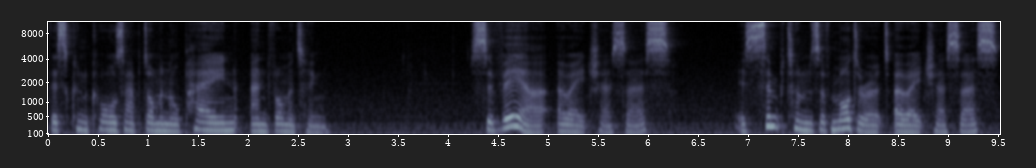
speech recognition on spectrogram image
This can cause abdominal pain and vomiting. Severe OHSS is symptoms of moderate OHSS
